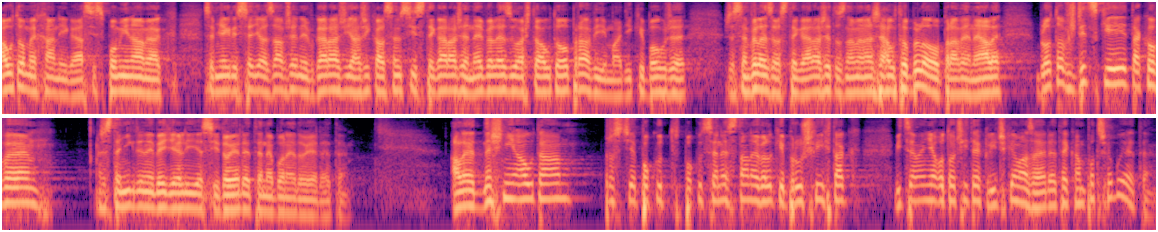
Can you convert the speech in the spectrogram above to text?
automechanik. A já si vzpomínám, jak jsem někdy seděl zavřený v garáži a říkal jsem si, z té garáže nevylezu, až to auto opravím. A díky bohu, že, že jsem vylezl z té garáže, to znamená, že auto bylo opravené. Ale bylo to vždycky takové, že jste nikdy nevěděli, jestli dojedete nebo nedojedete. Ale dnešní auta prostě pokud, pokud se nestane velký průšvih, tak víceméně otočíte klíčkem a zajedete, kam potřebujete.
